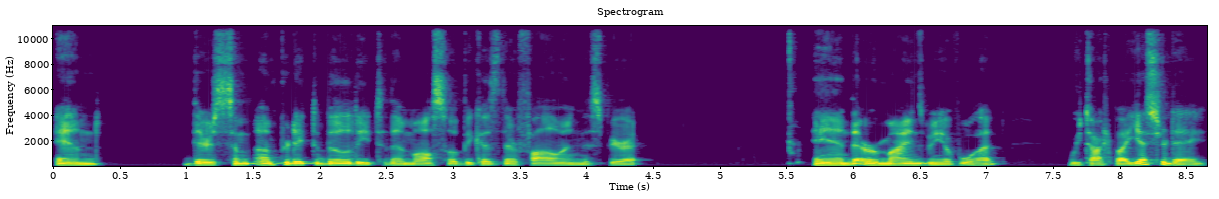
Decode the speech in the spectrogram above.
And there's some unpredictability to them also because they're following the Spirit. And that reminds me of what we talked about yesterday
